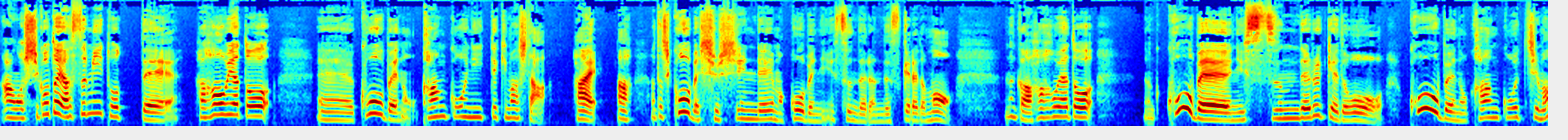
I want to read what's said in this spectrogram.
あの、仕事休み取って、母親と、えー、神戸の観光に行ってきました。はい。あ、私神戸出身で今神戸に住んでるんですけれども、なんか母親と、なんか神戸に住んでるけど、神戸の観光地回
